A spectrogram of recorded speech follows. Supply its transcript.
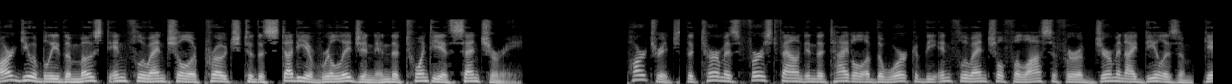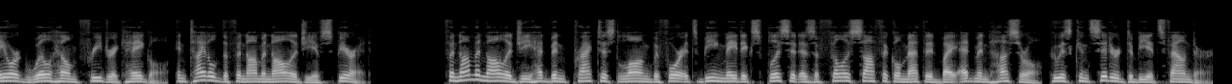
arguably the most influential approach to the study of religion in the 20th century. Partridge the term is first found in the title of the work of the influential philosopher of German idealism, Georg Wilhelm Friedrich Hegel, entitled The Phenomenology of Spirit. Phenomenology had been practiced long before its being made explicit as a philosophical method by Edmund Husserl, who is considered to be its founder.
